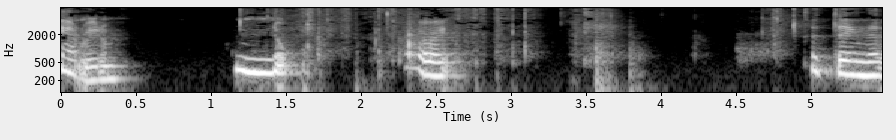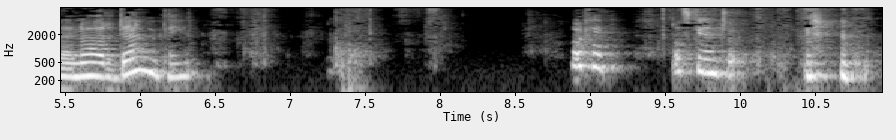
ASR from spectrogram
Can't read them. Nope. All right. Good thing that I know how to diamond paint. Okay, let's get into it.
